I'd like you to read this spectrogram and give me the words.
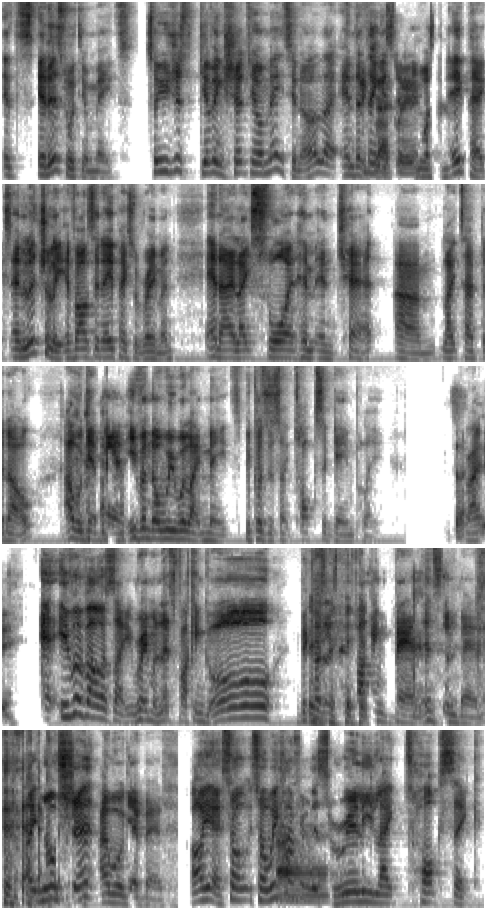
it's it is with your mates, so you're just giving shit to your mates, you know. Like, and the thing is, it was in Apex, and literally, if I was in Apex with Raymond and I like swore at him in chat, um, like typed it out, I would get banned, even though we were like mates, because it's like toxic gameplay. exactly. right. E- Even if I was like Raymond, let's fucking go, because it's fucking banned, instant ban. Like no shit, I will get banned. Oh yeah, so so we come from this Uh. really like toxic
